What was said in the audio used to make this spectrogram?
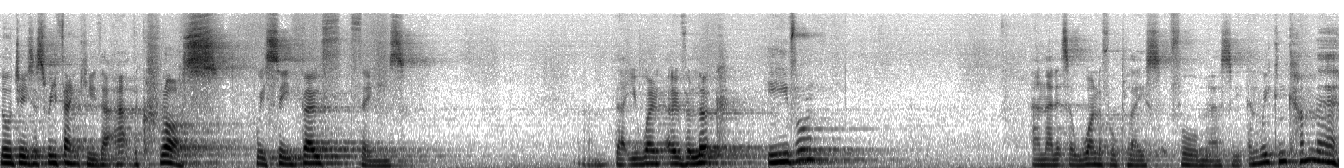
Lord Jesus, we thank you that at the cross we see both things. Um, that you won't overlook evil, and that it's a wonderful place for mercy. And we can come there.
